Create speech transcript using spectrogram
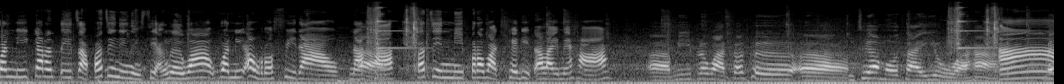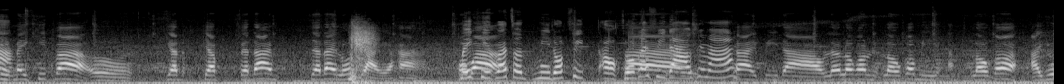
วันนี้การันตีจากป้าจินอีกหนึ่งเสียงเลยว่าวันนี้ออกรถฟรีดาวน์นะคะค่ะป้าจินมีประวัติเครดิตอะไรไหมคะ เอ่อมีประวัติก็คือเอ่อเชื่อโมไซค์อยู่อะค่ะอ่า ไม่ไม่คิดว่าเออจะจะจะได้จะได้รถใหญ่อะค่ะเพระไม่คิดว่าจะมีรถฟรีออกรถได้ฟรีดาวน์ใช่ไหมใช่ฟรีดาวน์แล้วเราก็เราก็มีเราก็อายุ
